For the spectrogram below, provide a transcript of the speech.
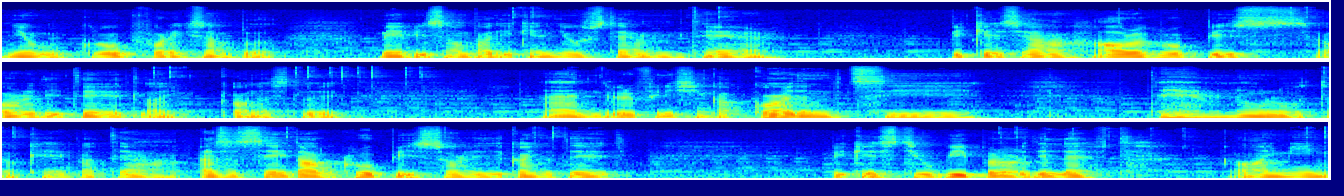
new group, for example. Maybe somebody can use them there. Because yeah, our group is already dead, like honestly. And we're finishing up garden, let's see. Damn, no loot, okay, but yeah, as I said, our group is already kinda dead. Because two people already left. I mean,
